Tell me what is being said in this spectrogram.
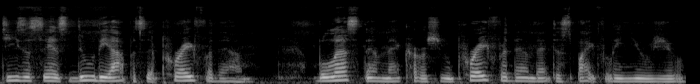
Jesus says, do the opposite. Pray for them. Bless them that curse you. Pray for them that despitefully use you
